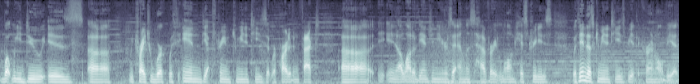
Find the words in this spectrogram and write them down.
what we do is uh, we try to work within the upstream communities that we're part of. In fact, uh, in a lot of the engineers at Endless have very long histories within those communities, be it the kernel, be it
